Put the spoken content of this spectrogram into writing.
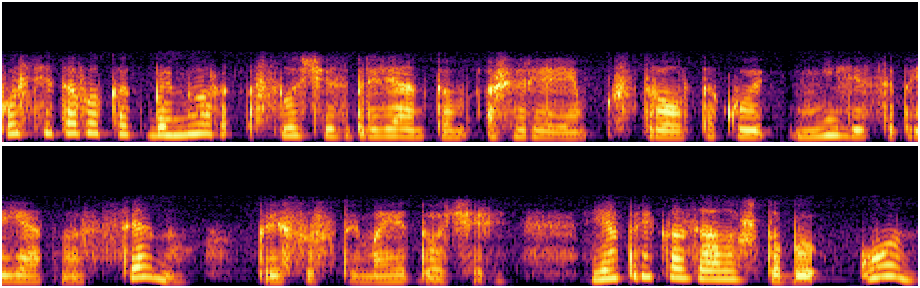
После того, как Бемер в случае с бриллиантовым ожерельем устроил такую нелицеприятную сцену, присутствии моей дочери, я приказала, чтобы он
